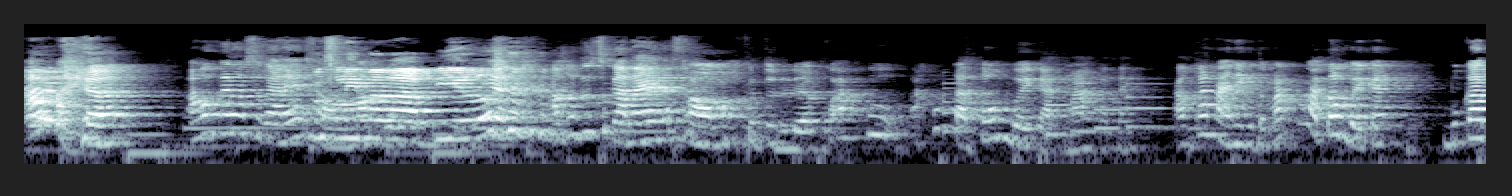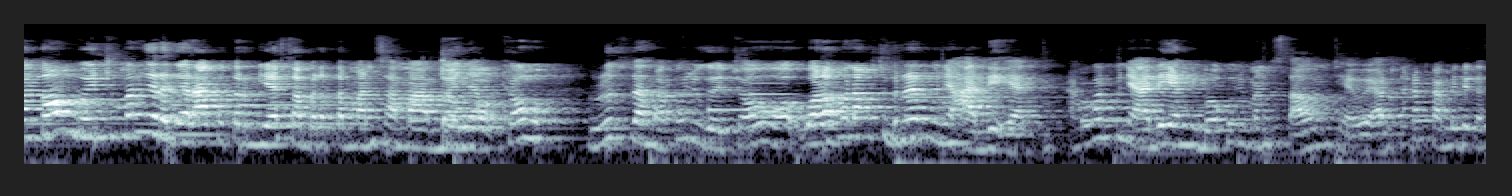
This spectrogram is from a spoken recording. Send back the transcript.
apa ya? Aku kan suka nanya sama Muslimah labil. Iya, aku tuh suka nanya sama mamaku tuh dulu aku aku aku nggak tomboy kan mah katanya. Aku kan nanya gitu, mah aku nggak tomboy kan? Bukan tomboy, cuman gara-gara aku terbiasa berteman sama Cowok. banyak cowok. Dulu tetanggaku juga cowok, walaupun aku sebenarnya punya adik ya. Aku kan punya adik yang di bawahku cuma setahun cewek, harusnya kan kami dekat.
